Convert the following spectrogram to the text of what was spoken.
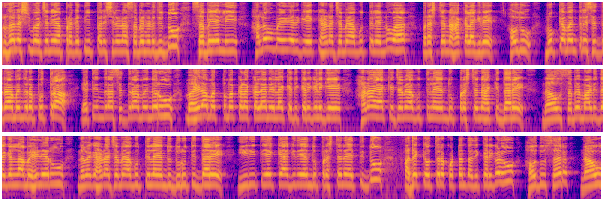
ಗೃಹಲಕ್ಷ್ಮಿ ಯೋಜನೆಯ ಪ್ರಗತಿ ಪರಿಶೀಲನಾ ಸಭೆ ನಡೆದಿದ್ದು, ಸಭೆಯಲ್ಲಿ ಹಲವು ಮಹಿಳೆಯರಿಗೆ ಏಕೆ ಹಣ ಜಮೆ ಆಗುತ್ತಿಲ್ಲ ಎನ್ನುವ ಪ್ರಶ್ನೆಯನ್ನು ಹಾಕಲಾಗಿದೆ. ಹೌದು, ಮುಖ್ಯಮಂತ್ರಿ ಸಿದ್ದರಾಮಯ್ಯರ ಪುತ್ರ ಯತೀಂದ್ರ ಸಿದ್ದರಾಮಯ್ಯರು ಮಹಿಳಾ ಮತ್ತು ಮಕ್ಕಳ ಕಲ್ಯಾಣ ಇಲಾಖೆ ಅಧಿಕಾರಿಗಳಿಗೆ ಹಣ ಯಾಕೆ ಜಮೆ ಆಗುತ್ತಿಲ್ಲ ಎಂದು ಪ್ರಶ್ನೆ ಹಾಕಿದ್ದಾರೆ. ನಾವು ಸಭೆ ಮಾಡಿದಾಗೆಲ್ಲ ಮಹಿಳೆಯರು ನಮಗೆ ಹಣ ಜಮೆ ಆಗುತ್ತಿಲ್ಲ ಎಂದು ದೂರುತ್ತಿದ್ದಾರೆ. ಈ ರೀತಿ ಏಕೆ ಆಗಿದೆ ಎಂದು ಪ್ರಶ್ನೆ ಎತ್ತಿದ್ದು ಅದಕ್ಕೆ ಉತ್ತರ ಕೊಟ್ಟಂತ ಅಧಿಕಾರಿಗಳು, ಹೌದು ಸರ್, ನಾವು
